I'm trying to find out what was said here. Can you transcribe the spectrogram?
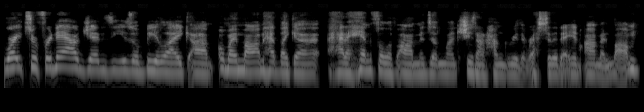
Right. So for now, Gen Zs will be like, um, oh, my mom had like a had a handful of almonds at lunch. She's not hungry the rest of the day. An almond mom.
